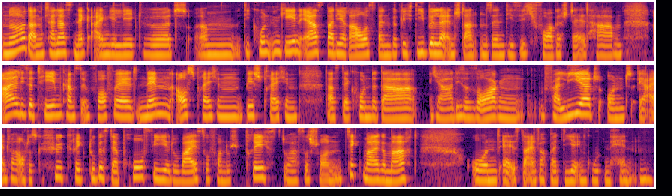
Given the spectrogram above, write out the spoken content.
ne, dann ein kleiner Snack eingelegt wird. Ähm, die Kunden gehen erst bei dir raus, wenn wirklich die Bilder entstanden sind, die sich vorgestellt haben. All diese Themen kannst du im Vorfeld nennen, aussprechen, besprechen, dass der Kunde da ja diese Sorgen verliert und er einfach auch das Gefühl kriegt, du bist der Profi, du weißt, wovon du sprichst, du hast es schon zigmal gemacht und er ist da einfach bei dir in guten Händen.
